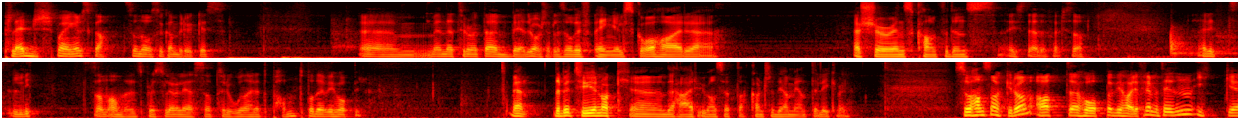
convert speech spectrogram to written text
pledge på engelsk, da, som det også kan brukes. Men jeg tror nok det er bedre oversettelse, og det engelske òg har assurance, confidence i stedet for. Så det er litt, litt sånn annerledes plutselig å lese at troen er et pant på det vi håper. Men det betyr nok eh, det her uansett. da. Kanskje de har ment det likevel. Så han snakker om at eh, håpet vi har i fremtiden, ikke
